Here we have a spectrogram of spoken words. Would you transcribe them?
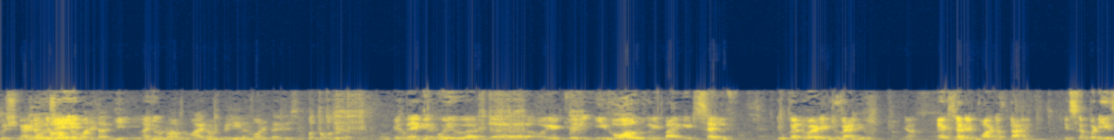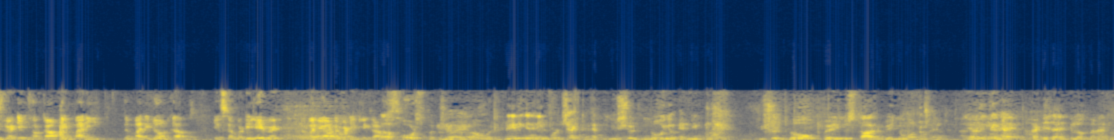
Mission I I don't don't know how to believe- monetize. he- I don't know how to. I don't believe in monetization. खुद तो खुद हो जाती है. वो कहते हैं कि कोई it will evolve by itself to convert into value Yeah. at certain point of time. If somebody is waiting for counting money, the money don't come. If somebody leave it, the money automatically Well, comes. of course, but uh, you know, when creating any project, and you should know your ending point. You should know way you start and you you टू. हर डिज़ाइन के लोग बनाए तो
